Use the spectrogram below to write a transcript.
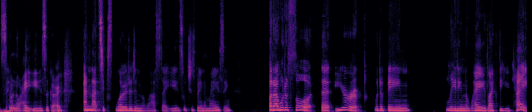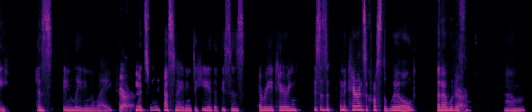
seven or eight years ago. And that's exploded in the last eight years, which has been amazing. But I would have thought that Europe would have been leading the way, like the UK has been leading the way. Yeah. So it's really fascinating to hear that this is a reoccurring, this is a, an occurrence across the world that I would have Yeah. thought, um,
